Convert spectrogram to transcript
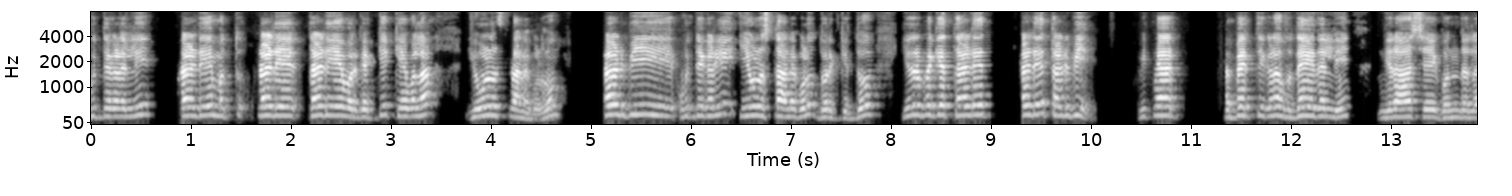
ಹುದ್ದೆಗಳಲ್ಲಿ ಥರ್ಡ್ ಎ ಮತ್ತು ಥರ್ಡ್ ಎ ಥರ್ಡ್ ಎ ವರ್ಗಕ್ಕೆ ಕೇವಲ ಏಳು ಸ್ಥಾನಗಳು ಥರ್ಡ್ ಬಿ ಹುದ್ದೆಗಳಿಗೆ ಏಳು ಸ್ಥಾನಗಳು ದೊರಕಿದ್ದು. ಇದರ ಬಗ್ಗೆ third A third A third B ವಿದ್ಯಾರ್ಥಿ ಅಭ್ಯರ್ಥಿಗಳ ಹೃದಯದಲ್ಲಿ ನಿರಾಶೆ, ಗೊಂದಲ,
